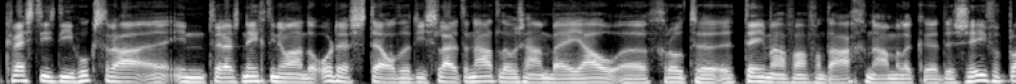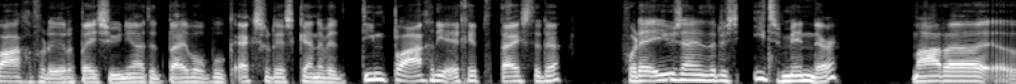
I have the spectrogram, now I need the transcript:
kwesties die Hoekstra eh, in 2019 al aan de orde stelde, die sluiten naadloos aan bij jouw eh, grote thema van vandaag. Namelijk eh, de zeven plagen voor de Europese Unie. Uit het Bijbelboek Exodus kennen we de tien plagen die Egypte teisterden. Voor de EU zijn het er dus iets minder. Maar eh,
